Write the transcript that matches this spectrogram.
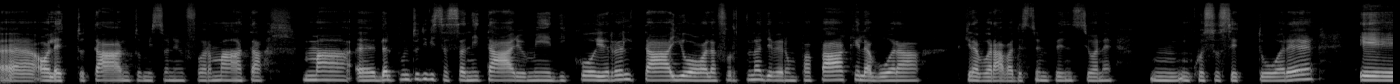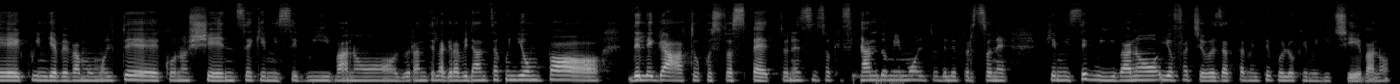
eh, ho letto tanto, mi sono informata, ma eh, dal punto di vista sanitario, medico, in realtà io ho la fortuna di avere un papà che lavora, che lavorava adesso in pensione mm, in questo settore e quindi avevamo molte conoscenze che mi seguivano durante la gravidanza, quindi ho un po' delegato questo aspetto, nel senso che fidandomi molto delle persone che mi seguivano, io facevo esattamente quello che mi dicevano.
